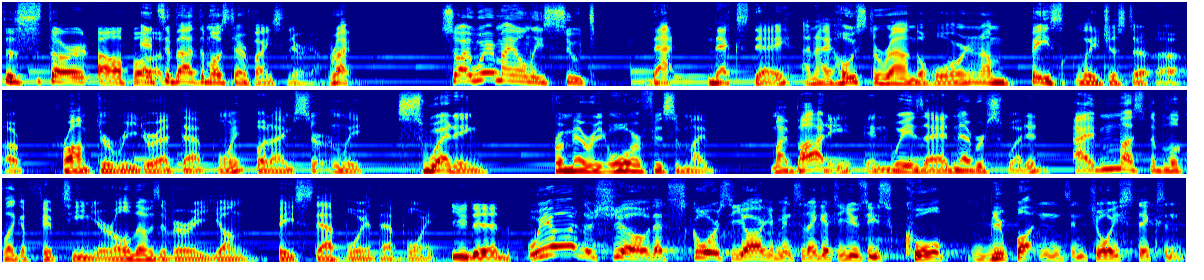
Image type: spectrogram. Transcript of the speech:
to start off on. it's about the most terrifying scenario. Right. So I wear my only suit that next day and I host around the horn and I'm basically just a, a, a prompter reader at that point, but I'm certainly sweating from every orifice of my my body in ways I had never sweated. I must have looked like a 15 year old. I was a very young faced stat boy at that point. you did. We are the show that scores the arguments, and I get to use these cool mute buttons and joysticks, and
